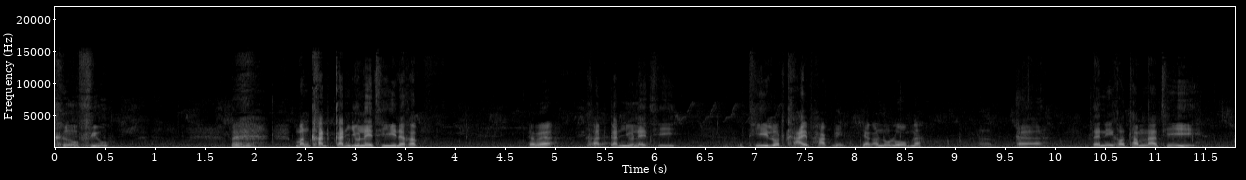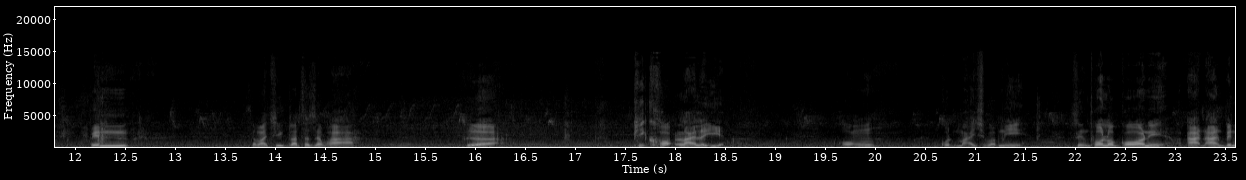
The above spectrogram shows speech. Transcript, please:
เคอร์ฟิวแหม่มันขัดกันอยู่ในทีนะครับใช่ไหมขัดกันอยู่ในที ทีรถขายผักนี่ยังอนุโลมนะครับเออแต่นี้เขาทำหน้าที่เป็นสมาชิกรัฐสภา เพื่อพิเคราะห์รายละเอียดของกฎหมายฉบับนี้ ซึ่งพรกรนี่อ่านอ่านเป็น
